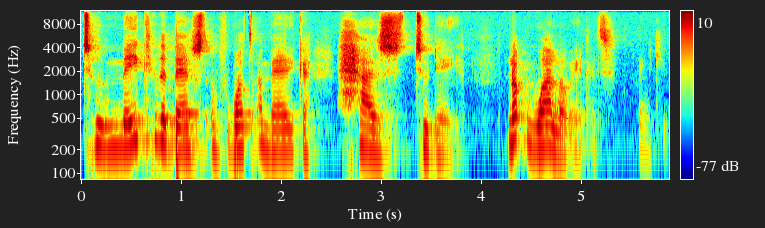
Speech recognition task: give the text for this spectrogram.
to make the best of what America has today, not wallow in it. Thank you.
